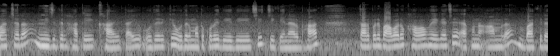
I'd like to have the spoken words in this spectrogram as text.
বাচ্চারা নিজেদের হাতেই খায়, তাই ওদেরকে ওদের মতো করে দিয়ে দিয়েছি চিকেন আর ভাত। তারপরে বাবারও খাওয়া হয়ে গেছে, এখন আমরা বাকিরা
